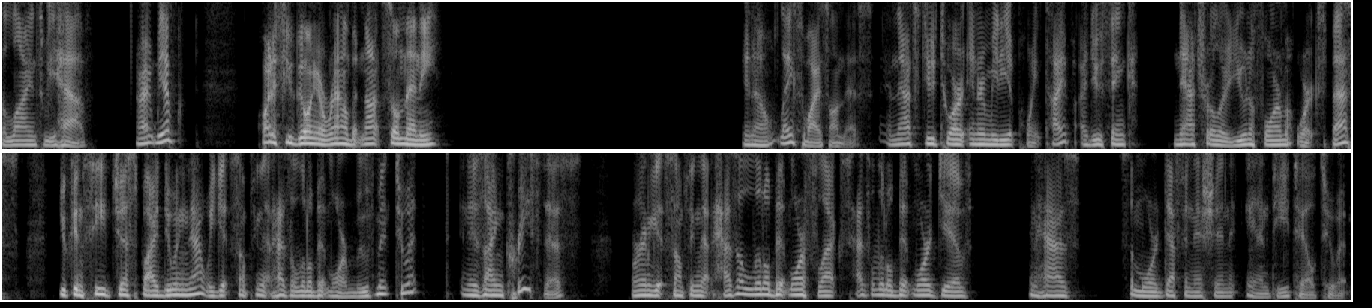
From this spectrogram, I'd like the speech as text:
the lines we have. All right, we have quite a few going around, but not so many, you know, lengthwise on this. And that's due to our intermediate point type. I do think natural or uniform works best. You can see just by doing that, we get something that has a little bit more movement to it. And as I increase this, we're going to get something that has a little bit more flex, has a little bit more give, and has some more definition and detail to it.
